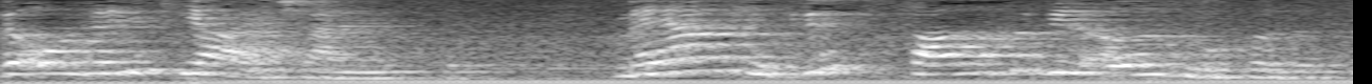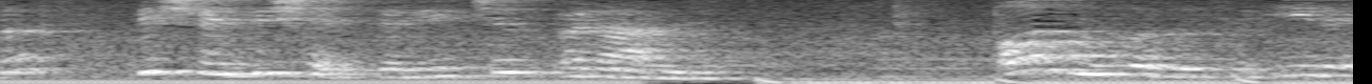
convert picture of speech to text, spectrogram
ve organik yağ içermesi. Meyan kökü sağlıklı bir ağız mukozası, diş ve diş etleri için önemli. Ağız mukozasını iyileştirmek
